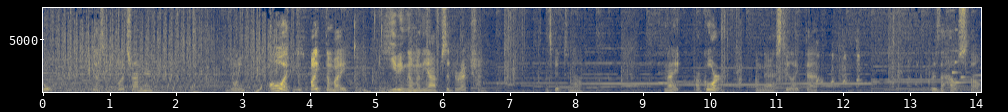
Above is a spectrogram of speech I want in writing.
Ooh, you got some bullets around here? Yoink. Oh, I can just fight them by eating them in the opposite direction. That's good to know. Night parkour. I'm nasty like that. Where's the house, though?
